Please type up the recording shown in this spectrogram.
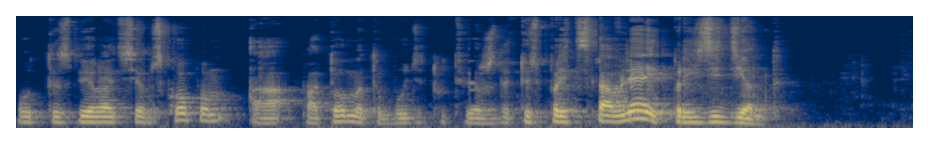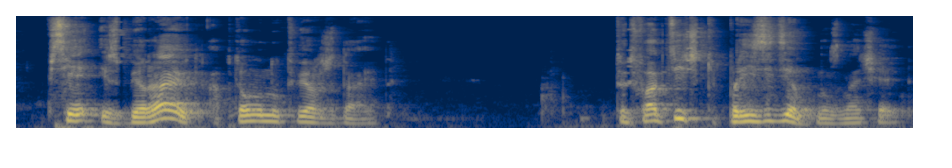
Будут избирать всем скопом, а потом это будет утверждать. То есть представляет президент все избирают, а потом он утверждает. То есть фактически президент назначает.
